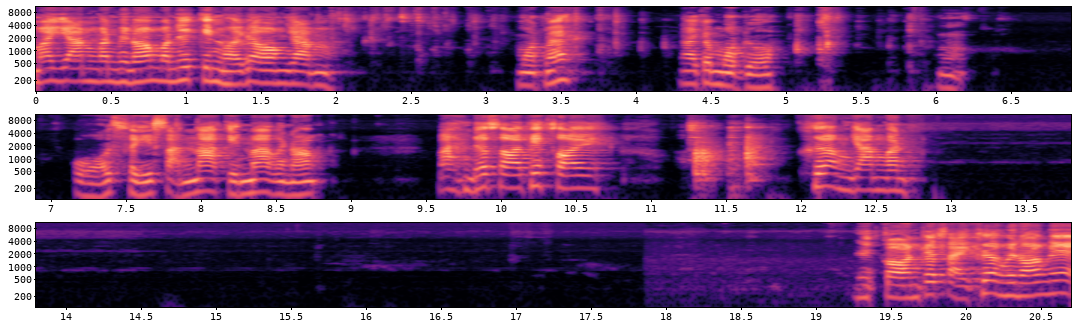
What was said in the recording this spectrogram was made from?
มายำกันพี่น้องวันนี้กินหอยดองยำหมดไหมน่าจะหมดอยู่อืมโอ้โหสีสันน่ากินมากเลยน้องไปเดี๋ยวซอยพริกซอย เครื่องยำกันนี่ก่อนจะใส่เครื่องพี่น้องนี่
